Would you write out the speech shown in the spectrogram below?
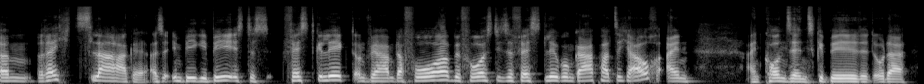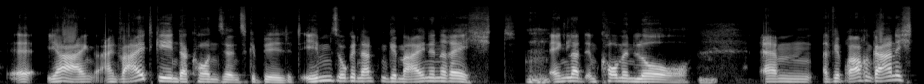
ähm, Rechtslage. Also im BGB ist es festgelegt und wir haben davor, bevor es diese Festlegung gab, hat sich auch ein, ein Konsens gebildet oder äh, ja, ein, ein, weitgehender Konsens gebildet im sogenannten gemeinen Recht. Mhm. England im Common Law. Mhm. Ähm, wir brauchen gar nicht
